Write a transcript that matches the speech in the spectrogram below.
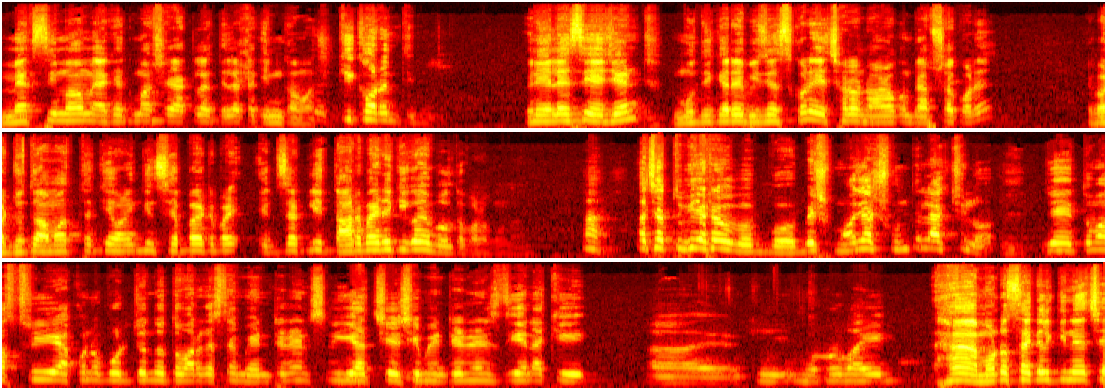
ম্যাক্সিমাম এক এক মাসে এক লাখ দেড় লাখ টাকা ইনকাম আছে। কি করেন তিনি? উনি এলআইসি এজেন্ট মুদিকারে বিজনেস করে এছাড়াও নানা রকম ব্যবসা করে। এবার যদি আমার থেকে অনেকদিন সেপারেট এবার এক্স্যাক্টলি তার বাইরে কি করে বলতে পারব না? হ্যাঁ, আচ্ছা তুমি একটা বেশ মজা শুনতে লাগছিল যে তোমার স্ত্রী এখনও পর্যন্ত তোমার কাছে মেনটেনেন্স নিয়ে যাচ্ছে সেই মেনটেনেন্স দিয়ে নাকি কি মোটর বাইক হ্যাঁ মোটরসাইকেল কিনেছে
